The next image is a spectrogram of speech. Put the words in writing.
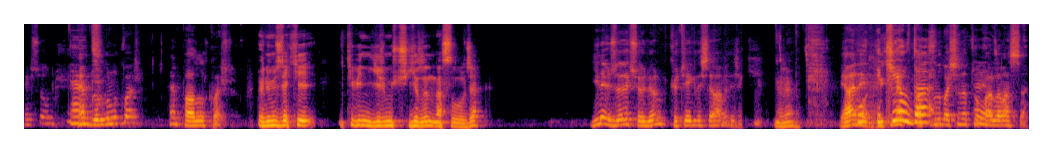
Hepsi olmuş. Evet. Hem durgunluk var hem pahalılık var. Önümüzdeki 2023 yılın nasıl olacak? Yine üzülerek söylüyorum kötüye gidiş devam edecek. Öyle mi? Yani Bu iki hükümet yılda- aklını başına toparlamazsa,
